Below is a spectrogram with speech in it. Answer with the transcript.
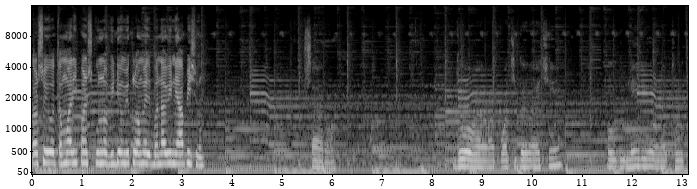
કરશો એવો તમારી પણ સ્કૂલનો વીડિયો મોકલો અમે બનાવીને આપીશું. સારું. જો પહોંચી ગયા છીએ. બહુ દૂર નહીં રહ્યું થોડુંક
